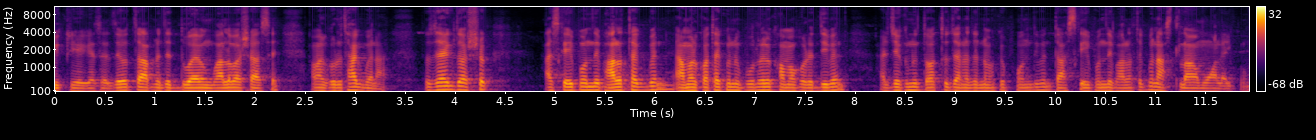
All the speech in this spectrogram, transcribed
বিক্রি হয়ে গেছে। যেহেতু আপনাদের দোয়া এবং ভালোবাসা আছে, আমার গরু থাকবে না। তো যাই হোক দর্শক, আজকে এই পর্যন্ত ভালো থাকবেন। আমার কথা কোনো ভুল হলে ক্ষমা করে দিবেন। আর যে কোনো তথ্য জানার জন্য আমাকে ফোন দিবেন। তো আজকে এই পর্যন্ত ভালো থাকবেন। আসসালামু আলাইকুম।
